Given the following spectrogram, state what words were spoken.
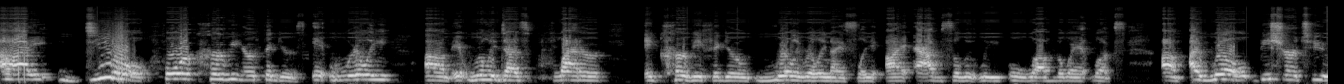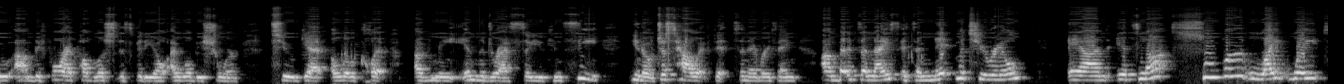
ideal for curvier figures. It really, um, it really does flatter a curvy figure really, really nicely. I absolutely love the way it looks. Um, I will be sure to, um, before I publish this video, I will be sure to get a little clip of me in the dress so you can see, you know, just how it fits and everything. Um, but it's a nice, it's a knit material and it's not super lightweight.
